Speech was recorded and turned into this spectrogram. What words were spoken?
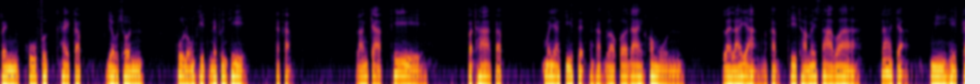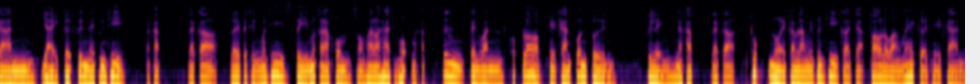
เป็นครูฝึกให้กับเยาวชนผู้หลงผิดในพื้นที่นะครับ หลังจากที่ปะทะกับ มายากีเสร็จนะครับ เราก็ได้ข้อมูลหลาย ๆ อย่างนะครับ ที่ทำให้ทราบว่าน่าจะมีเหตุการณ์ใหญ่เกิดขึ้นในพื้นที่นะครับ แล้วก็เลยไปถึงวันที่ 4 มกราคม 2556 นะครับ ซึ่งเป็นวันครบรอบเหตุการณ์ป้นปืนปิเหลงนะครับ แล้วก็ทุกหน่วยกำลังในพื้นที่ก็จะเฝ้าระวังไม่ให้เกิดเหตุการณ์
